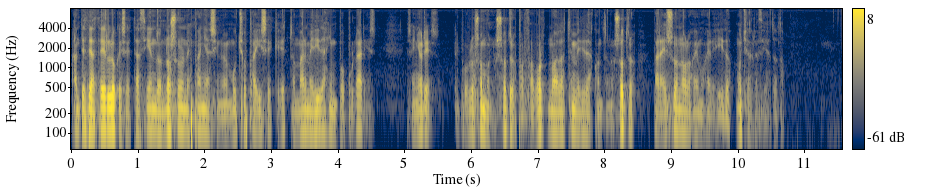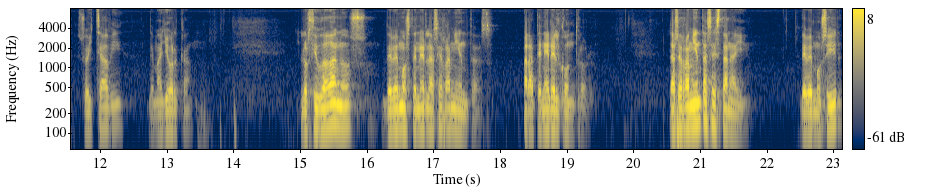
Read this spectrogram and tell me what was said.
antes de hacer lo que se está haciendo no solo en España, sino en muchos países, que es tomar medidas impopulares. Señores, el pueblo somos nosotros, por favor, no adopten medidas contra nosotros. Para eso no los hemos elegido. Muchas gracias a todos. Soy Xavi, de Mallorca. Los ciudadanos debemos tener las herramientas para tener el control. Las herramientas están ahí. Debemos ir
